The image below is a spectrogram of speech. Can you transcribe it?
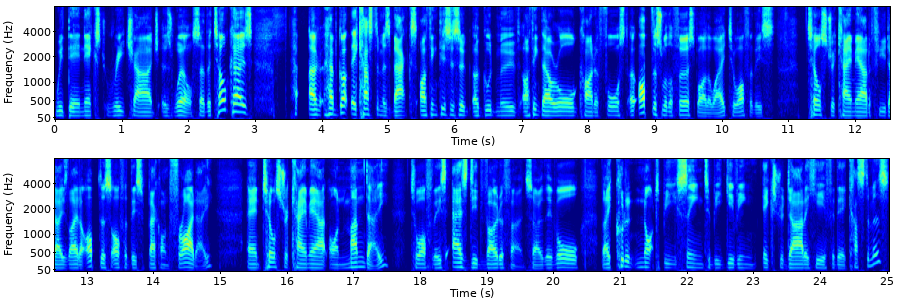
with their next recharge as well. So the telcos have got their customers' backs. I think this is a, a, good move. I think they were all kind of forced. Uh, Optus were the first, by the way, to offer this. Telstra came out a few days later. Optus offered this back on Friday, and Telstra came out on Monday to offer this, as did Vodafone. So they've all they couldn't not be seen to be giving extra data here for their customers.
